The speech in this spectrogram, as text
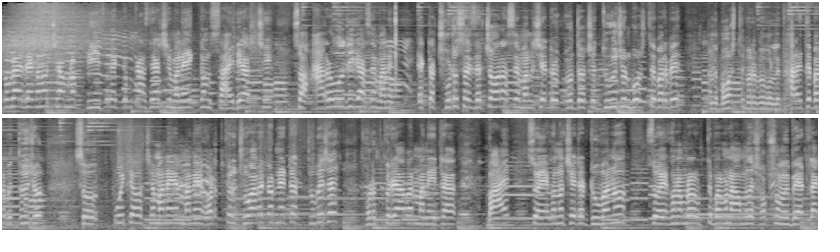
তো গাইজ এখন হচ্ছে আমরা ব্রিজের একদম কাছে আসছি মানে একদম সাইডে আসছি। সো আরও ওদিকে আছে মানে একটা ছোট সাইজের চর আছে মানে সেটার মধ্যে হচ্ছে দুইজন বসতে পারবে মানে বসতে পারবে বলে দাঁড়াইতে পারবে দুইজন। সো ওইটা হচ্ছে মানে মানে হঠাৎ করে জোয়ারের কারণে এটা ডুবে যায়, হঠাৎ করে আবার মানে এটা বাই সো এখন হচ্ছে এটা ডুবানো। সো এখন আমরা উঠতে পারব না, আমাদের সবসময় ব্যাট লাগ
